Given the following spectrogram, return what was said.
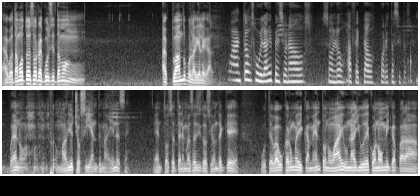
agotamos todos esos recursos y estamos actuando por la vía legal. ¿Cuántos jubilados y pensionados son los afectados por esta situación? Bueno, más de 800, imagínense. Entonces tenemos esa situación de que usted va a buscar un medicamento, no hay una ayuda económica para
